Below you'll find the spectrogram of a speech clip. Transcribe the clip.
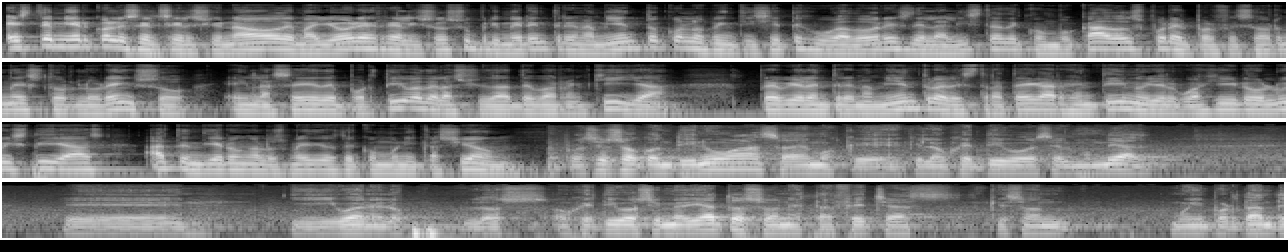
Este miércoles el seleccionado de mayores realizó su primer entrenamiento con los 27 jugadores de la lista de convocados por el profesor Néstor Lorenzo en la sede deportiva de la ciudad de Barranquilla. Previo al entrenamiento, el estratega argentino y el guajiro Luis Díaz atendieron a los medios de comunicación. El proceso continúa, sabemos que, el objetivo es el Mundial. Eh, y bueno, los, los objetivos inmediatos son estas fechas que son muy importantes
